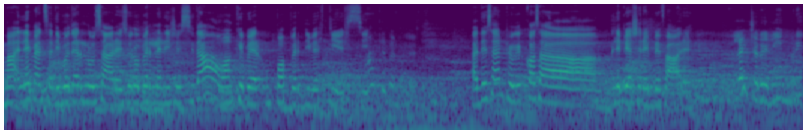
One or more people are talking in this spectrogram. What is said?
Ma lei pensa di poterlo usare solo per le necessità o anche per, un po' per divertirsi? Anche per divertirsi. Ad esempio che cosa le piacerebbe fare? Leggere libri,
